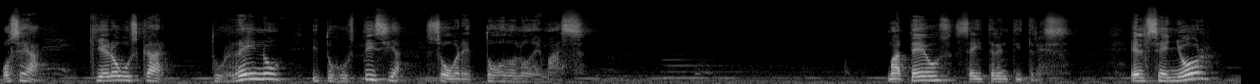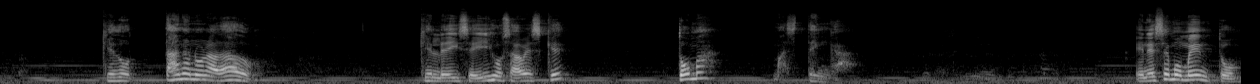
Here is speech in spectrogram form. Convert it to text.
O sea, quiero buscar tu reino y tu justicia sobre todo lo demás. Mateos 6:33. El Señor quedó tan anonadado que le dice, hijo, ¿sabes qué? Toma, mas tenga. En ese momento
